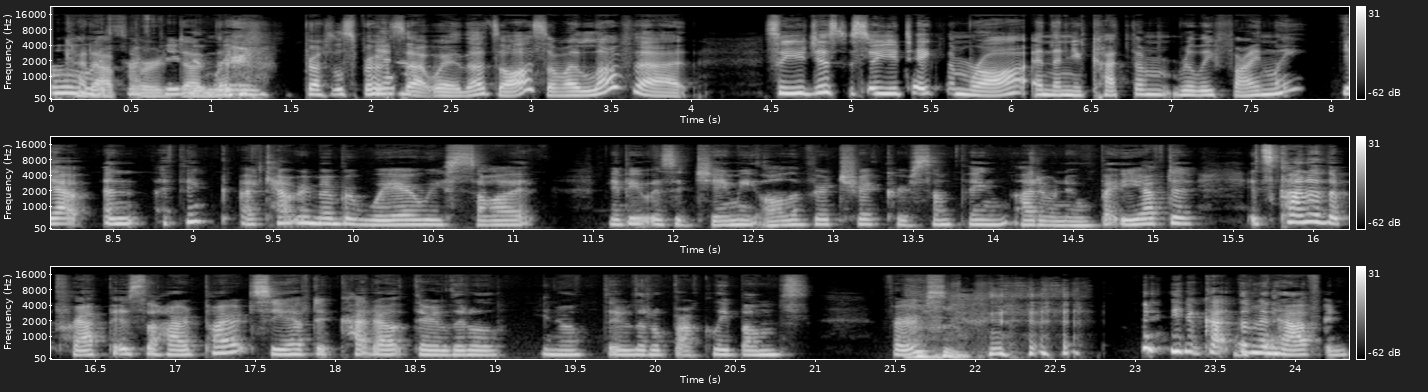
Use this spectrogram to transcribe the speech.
oh, cut up or done their Brussels sprouts yeah. that way. That's awesome. I love that. So you just so you take them raw and then you cut them really finely? Yeah, and I think I can't remember where we saw it. Maybe it was a Jamie Oliver trick or something. I don't know. But you have to it's kind of the prep is the hard part. So you have to cut out their little, you know, their little broccoli bums first. you cut them in half and,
